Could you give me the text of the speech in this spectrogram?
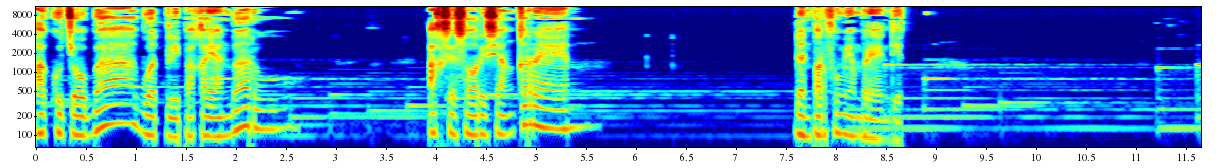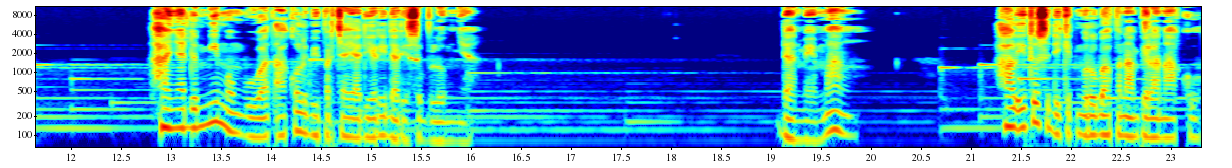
Aku coba buat beli pakaian baru, aksesoris yang keren, dan parfum yang branded. Hanya demi membuat aku lebih percaya diri dari sebelumnya. Dan memang, hal itu sedikit merubah penampilan aku.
